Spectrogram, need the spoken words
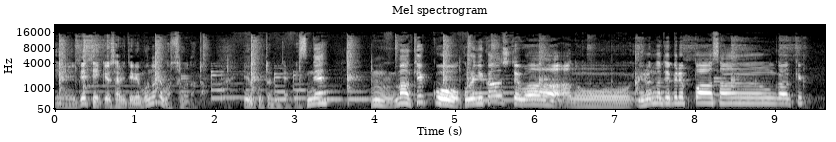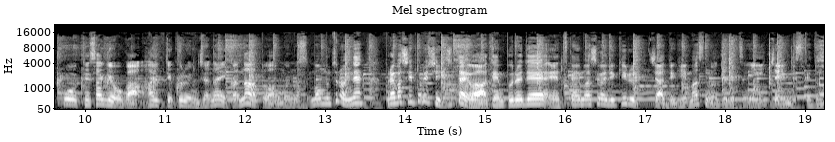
えー、で提供されているものでもそうだということみたいですね。うん、まあ結構これに関してはあのいろんなデベロッパーさんが結構手作業が入ってくるんじゃないかなとは思います。まあもちろんね、プライバシーポリシー自体はテンプレで、え使い回しができるっちゃできますので別に言っちゃいいんですけども、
